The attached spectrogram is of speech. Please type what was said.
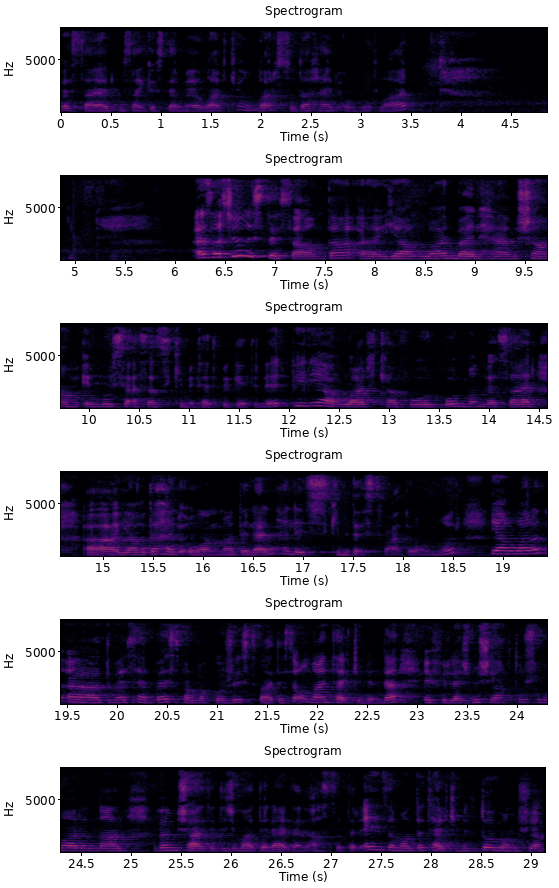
və sair misal göstərmək olar ki, onlar suda həll olunurlar. Əzaçılıq istehsalında e, yağlar, məlhəm, şam, emulsiya əsası kimi tətbiq edilir. Pili yağlar, kafur, hormon və s. E, yağda həll olan maddələrin həllecisi kimi də istifadə olunur. Yağların e, deməli sərbəst farmakoloji istifadəsi onların tərkibində efirləşmiş yağ turşularından və müşayiət edici maddələrdən asılıdır. Eyni zamanda tərkibində doymamış yağ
